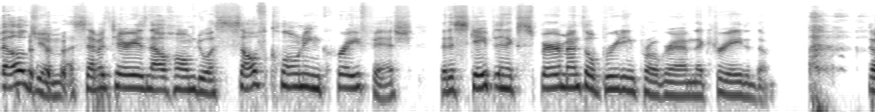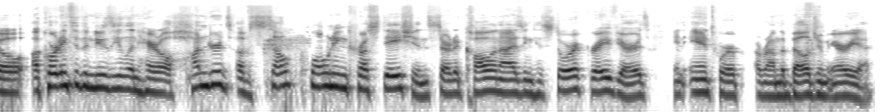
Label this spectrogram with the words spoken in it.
Belgium, a cemetery is now home to a self-cloning crayfish that escaped an experimental breeding program that created them. So, according to the New Zealand Herald, hundreds of self-cloning crustaceans started colonizing historic graveyards in Antwerp around the Belgium area.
